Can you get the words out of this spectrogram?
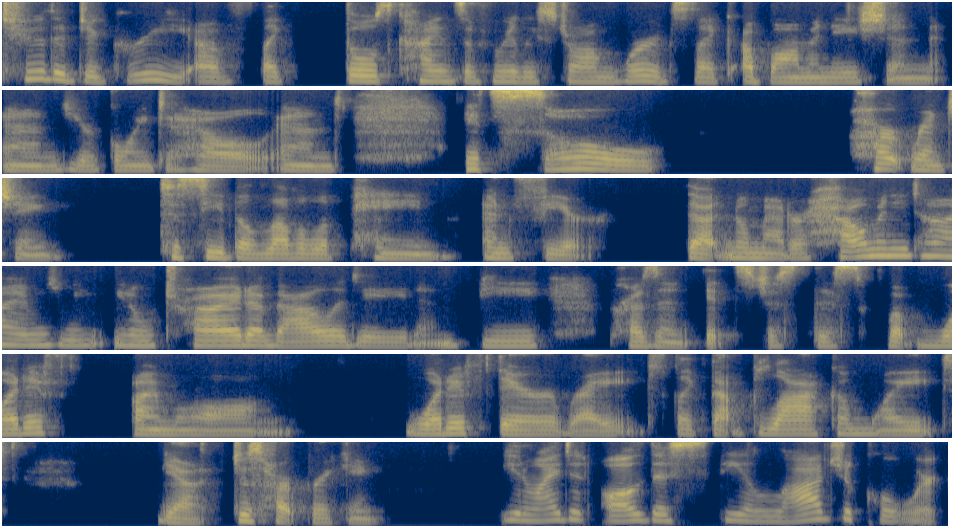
to the degree of like those kinds of really strong words like abomination and you're going to hell. And it's so heart wrenching to see the level of pain and fear that no matter how many times we you know try to validate and be present it's just this but what if i'm wrong? What if they're right? Like that black and white. Yeah just heartbreaking. You know i did all this theological work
